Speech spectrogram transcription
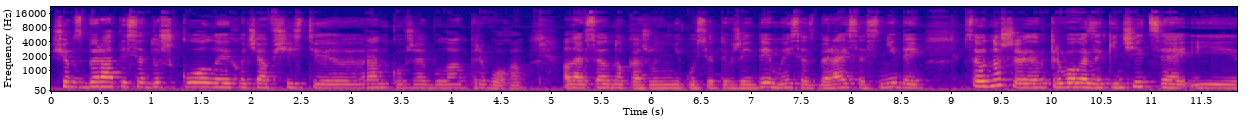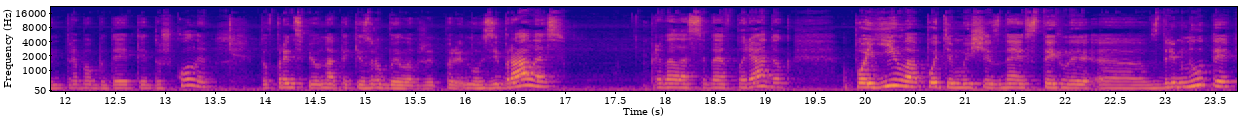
щоб збиратися до школи, хоча в 6 ранку вже була тривога. Але я все одно кажу, Нікусю, ти вже йди, мийся, збирайся, снідай. Все одно ж е, тривога закінчиться і треба буде йти до школи. То, в принципі, вона таки зробила вже, ну, зібралась, привела себе в порядок, поїла. Потім ми ще з нею встигли е, вздрімнути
